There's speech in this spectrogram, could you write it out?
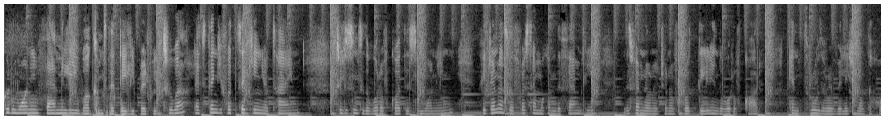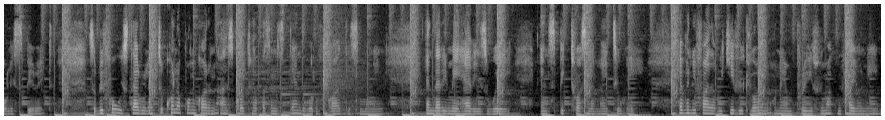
Good morning, family. Welcome to the Daily Bread with Tua. Let's thank you for taking your time to listen to the Word of God this morning. If you join us for the first time, welcome to the family. This family on a journey of growth daily in the Word of God and through the revelation of the Holy Spirit. So, before we start, we'd like to call upon God and ask God to help us understand the Word of God this morning and that He may have His way and speak to us in a mighty way. Heavenly Father, we give you glory and honor and praise. We magnify your name.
